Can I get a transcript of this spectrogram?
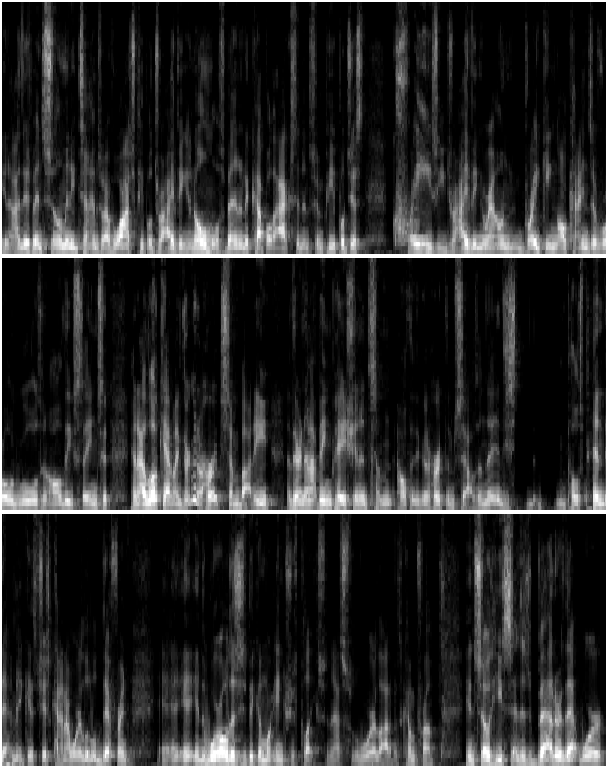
you know, there's been so many times where I've watched people driving and almost been in a couple accidents from people just crazy driving around, and breaking all kinds of road rules and all these things. And, and I look at them like they're going to hurt somebody. They're not being patient, and some I don't think they're going to hurt themselves. And they just post pandemic, it's just kind of we're a little different in the world this has become a more anxious place, and that's where a lot of us come from. And so he says it's better that we're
